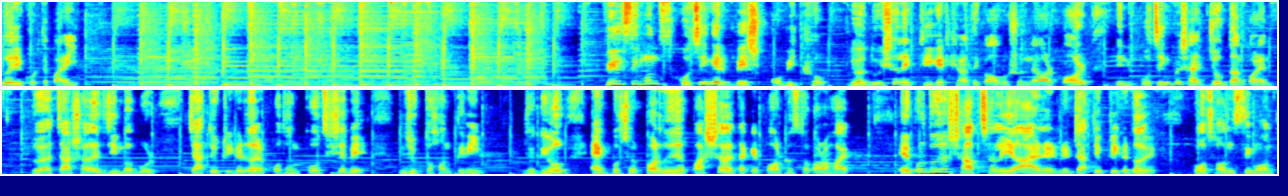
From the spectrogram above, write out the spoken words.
তৈরি করতে পারি। ফিল সিমন্স কোচিং এর বেশ অভিজ্ঞ। দু হাজার দুই সালে ক্রিকেট খেলা থেকে অবসর নেওয়ার পর তিনি কোচিং পেশায় যোগদান করেন। দু হাজার চার সালে জিম্বাবুর জাতীয় ক্রিকেট দলের প্রধান কোচ হিসেবে নিযুক্ত হন তিনি। যদিও এক বছর পর দু হাজার পাঁচ সালে তাকে বরখাস্ত করা হয়। এরপর দু সাত সালে আয়ারল্যান্ডের জাতীয় ক্রিকেট দলের কোচ হন সিমন্স।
